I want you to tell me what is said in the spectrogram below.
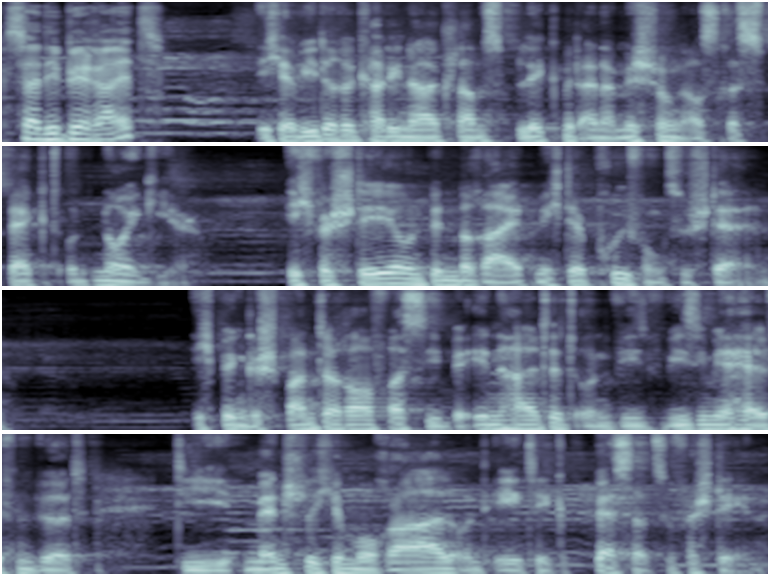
Seid ihr bereit? Ich erwidere Kardinal Klamms Blick mit einer Mischung aus Respekt und Neugier. Ich verstehe und bin bereit, mich der Prüfung zu stellen. Ich bin gespannt darauf, was sie beinhaltet und wie, wie sie mir helfen wird, die menschliche Moral und Ethik besser zu verstehen.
